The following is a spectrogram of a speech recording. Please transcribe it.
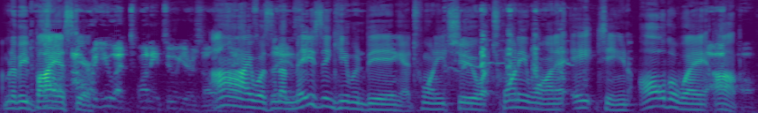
I'm going to be biased here. How are you at 22 years old? I was an amazing human being at 22, at 21, at 18, all the way up.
